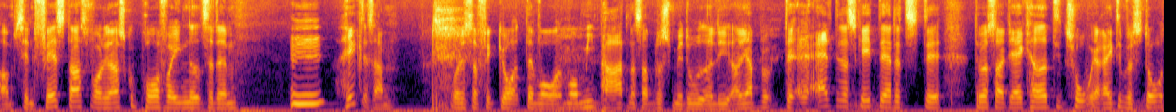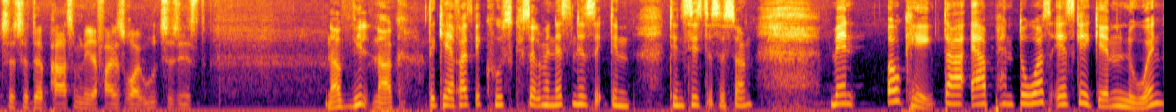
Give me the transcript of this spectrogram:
om til en fest også, hvor de også skulle prøve at få en ned til dem. Mm. Helt det samme. Hvor det så fik gjort det, hvor, hvor min partner så blev smidt ud. Og, lige, og jeg blev, det, alt det, der skete der, det, det, det var så, at jeg ikke havde de to, jeg rigtig ville stå til, til det par, som jeg faktisk røg ud til sidst. Nå, vildt nok. Det kan jeg faktisk ikke huske, selvom jeg næsten lige har set din, din sidste sæson. Men okay, der er Pandoras æske igen nu, ikke?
